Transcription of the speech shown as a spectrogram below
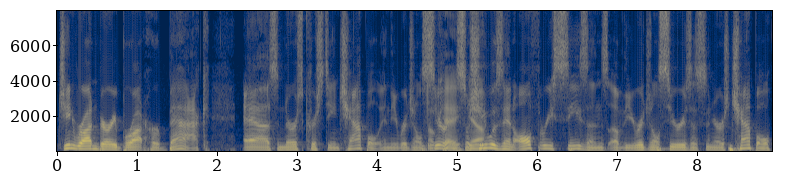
Gene Roddenberry brought her back as Nurse Christine Chapel in the original series. Okay, so yeah. she was in all three seasons of the original series as Nurse Chapel,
